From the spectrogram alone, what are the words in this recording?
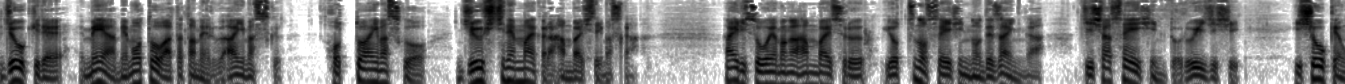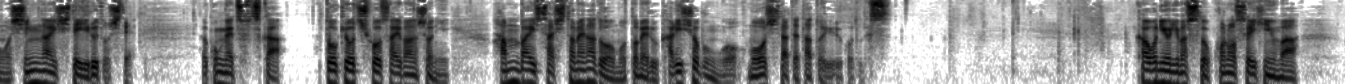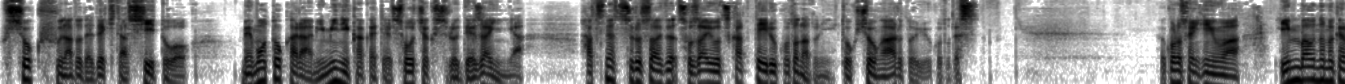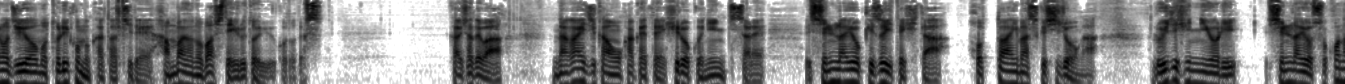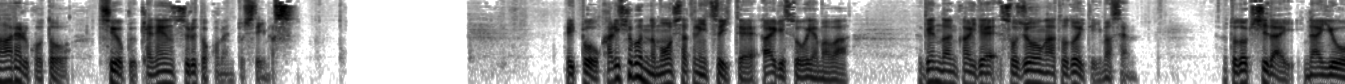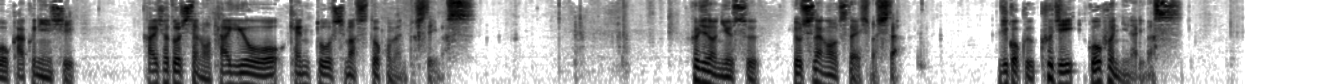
蒸気で目や目元を温めるアイマスク、ホットアイマスクを17年前から販売していますが、アイリス大山が販売する4つの製品のデザインが自社製品と類似し、衣装権を侵害しているとして、今月2日、東京地方裁判所に販売差し止めなどを求める仮処分を申し立てたということです。顔によりますと、この製品は、不織布などでできたシートを目元から耳にかけて装着するデザインや、発熱する素材を使っていることなどに特徴があるということです。この製品は、インバウンド向けの需要も取り込む形で販売を伸ばしているということです。会社では長い時間をかけて広く認知され、信頼を築いてきたホットアイマスク市場が類似品により信頼を損なわれることを強く懸念するとコメントしています。一方、仮処分の申し立てについてアイリス大山は、現段階で訴状が届いていません。届き次第内容を確認し、会社としての対応を検討しますとコメントしています。9時のニュース、吉田がお伝えしました。時刻9時5分になります。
